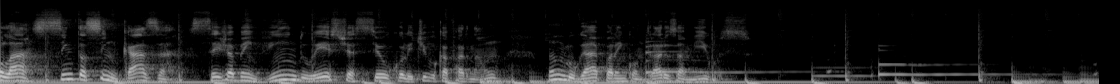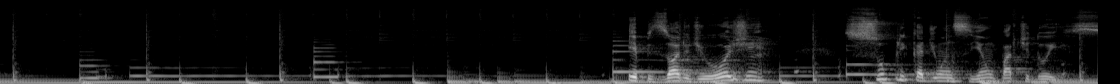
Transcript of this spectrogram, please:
Olá, sinta-se em casa, seja bem-vindo. Este é seu coletivo Cafarnaum, um lugar para encontrar os amigos. Episódio de hoje: Súplica de um Ancião, Parte 2.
